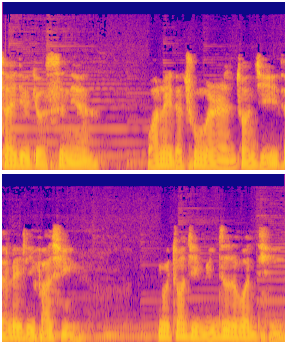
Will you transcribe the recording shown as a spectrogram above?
在一九九四年，王磊的《出门人》专辑在内地发行。因为专辑名字的问题，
